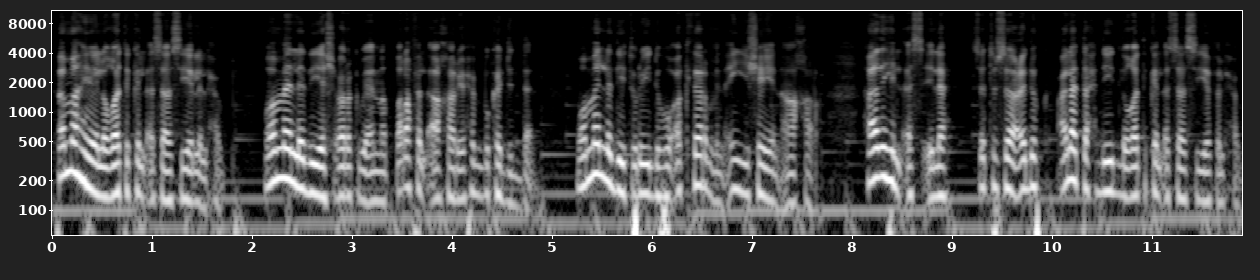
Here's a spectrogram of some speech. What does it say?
فما هي لغتك الأساسية للحب؟ وما الذي يشعرك بأن الطرف الآخر يحبك جدا؟ وما الذي تريده أكثر من أي شيء آخر؟ هذه الأسئلة ستساعدك على تحديد لغتك الأساسية في الحب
